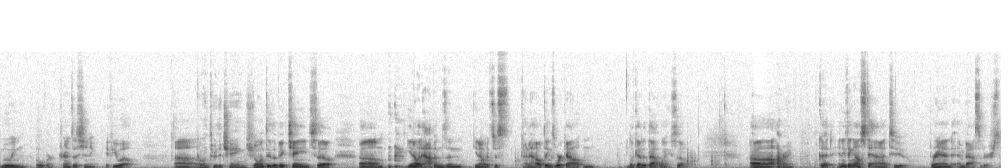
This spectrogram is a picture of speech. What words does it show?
moving over, transitioning, if you will. Um, Going through the change. going through the big change. So, um, you know what happens, and you know it's just kind of how things work out, and look at it that way. So, uh, all right, good. Anything else to add to brand ambassadors?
